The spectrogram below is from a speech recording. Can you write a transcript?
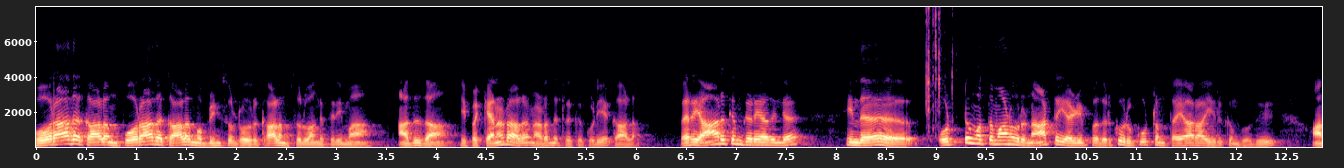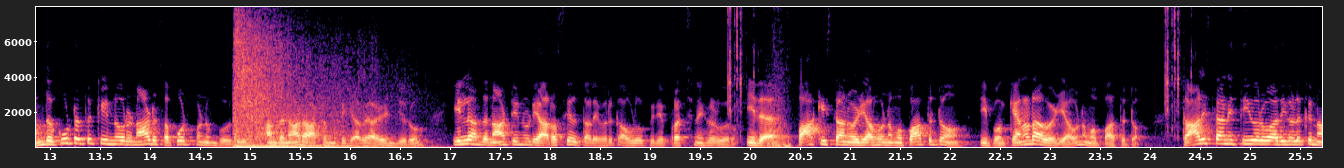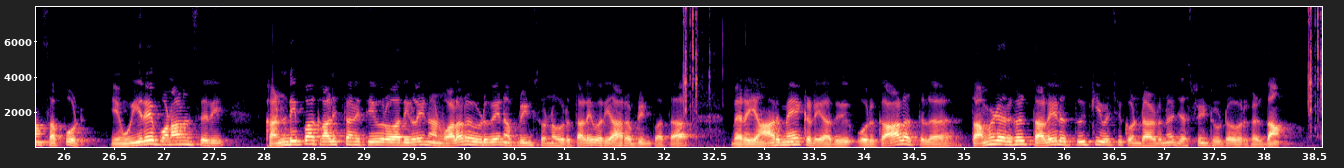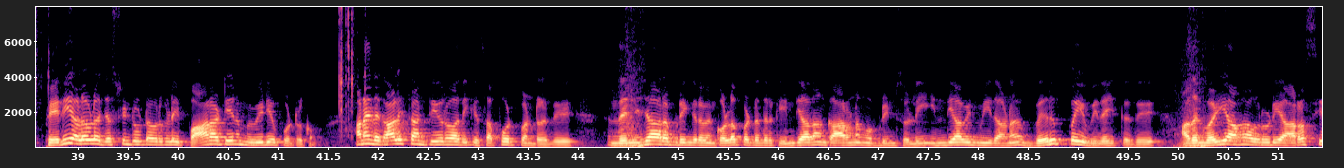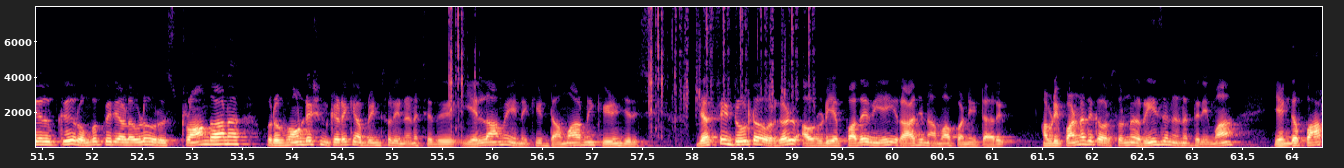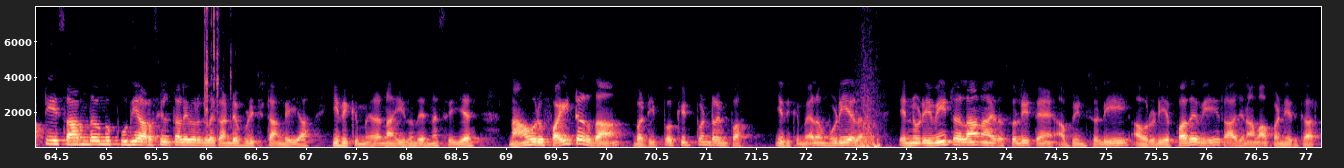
போராத காலம் போராத காலம் அப்படின்னு சொல்கிற ஒரு காலம் சொல்லுவாங்க தெரியுமா? அதுதான் இப்போ கனடாவில் நடந்துட்டு இருக்கக்கூடிய காலம். வேறு யாருக்கும் கிடையாதுங்க. இந்த ஒட்டுமொத்தமான ஒரு நாட்டை அழிப்பதற்கு ஒரு கூட்டம் தயாராக இருக்கும்போது அந்த கூட்டத்துக்கு இன்னொரு நாடு சப்போர்ட் பண்ணும்போது அந்த நாடு ஆட்டோமேட்டிக்காகவே அழிஞ்சிரும். இல்லை அந்த நாட்டினுடைய அரசியல் தலைவருக்கு அவ்வளோ பெரிய பிரச்சனைகள் வரும். இதை பாகிஸ்தான் வழியாகவும் நம்ம பார்த்துட்டோம். இப்போ கனடா வழியாகவும் நம்ம பார்த்துட்டோம். காலிஸ்தானி தீவிரவாதிகளுக்கு நான் சப்போர்ட் என் உயிரே போனாலும் சரி கண்டிப்பாக காலிஸ்தானி தீவிரவாதிகளை நான் வளர விடுவேன் அப்படின்னு சொன்ன ஒரு தலைவர் யார் அப்படின்னு பார்த்தா வேற யாருமே கிடையாது. ஒரு காலத்தில் தமிழர்கள் தலையில் தூக்கி வச்சு கொண்டாடின ஜஸ்டின் டூட்டோ அவர்கள் தான். பெரிய அளவில் ஜஸ்டின் டூட்டோ அவர்களை பாராட்டியே நம்ம வீடியோ போட்டிருக்கோம். ஆனால் இந்த காலிஸ்தான் தீவிரவாதிக்கு சப்போர்ட் பண்ணுறது இந்த நிஜார் அப்படிங்கிறவன் கொல்லப்பட்டதற்கு இந்தியா தான் காரணம் அப்படின்னு சொல்லி இந்தியாவின் மீதான வெறுப்பை விதைத்தது அதன் வழியாக அவருடைய அரசியலுக்கு ரொம்ப பெரிய அளவில் ஒரு ஸ்ட்ராங்கான ஒரு ஃபவுண்டேஷன் கிடைக்கும் அப்படின்னு சொல்லி நினச்சது எல்லாமே இன்றைக்கி டமார்னு கிழிஞ்சிருச்சு. ஜஸ்டின் ட்ரூட்டோ அவர்கள் அவருடைய பதவியை ராஜினாமா பண்ணிட்டார். அப்படி பண்ணதுக்கு அவர் சொன்ன ரீசன் என்ன தெரியுமா? எங்கள் பார்ட்டியை சார்ந்தவங்க புதிய அரசியல் தலைவர்களை கண்டுபிடிச்சிட்டாங்க ஐயா. இதுக்கு மேலே நான் இருந்து என்ன செய்ய? நான் ஒரு ஃபைட்டர் தான் பட் இப்போ கிட் பண்ணுறேன்ப்பா இதுக்கு மேலே முடியலை. என்னுடைய வீட்டிலலாம் நான் இதை சொல்லிட்டேன் அப்படின்னு சொல்லி அவருடைய பதவியை ராஜினாமா பண்ணியிருக்கார்.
